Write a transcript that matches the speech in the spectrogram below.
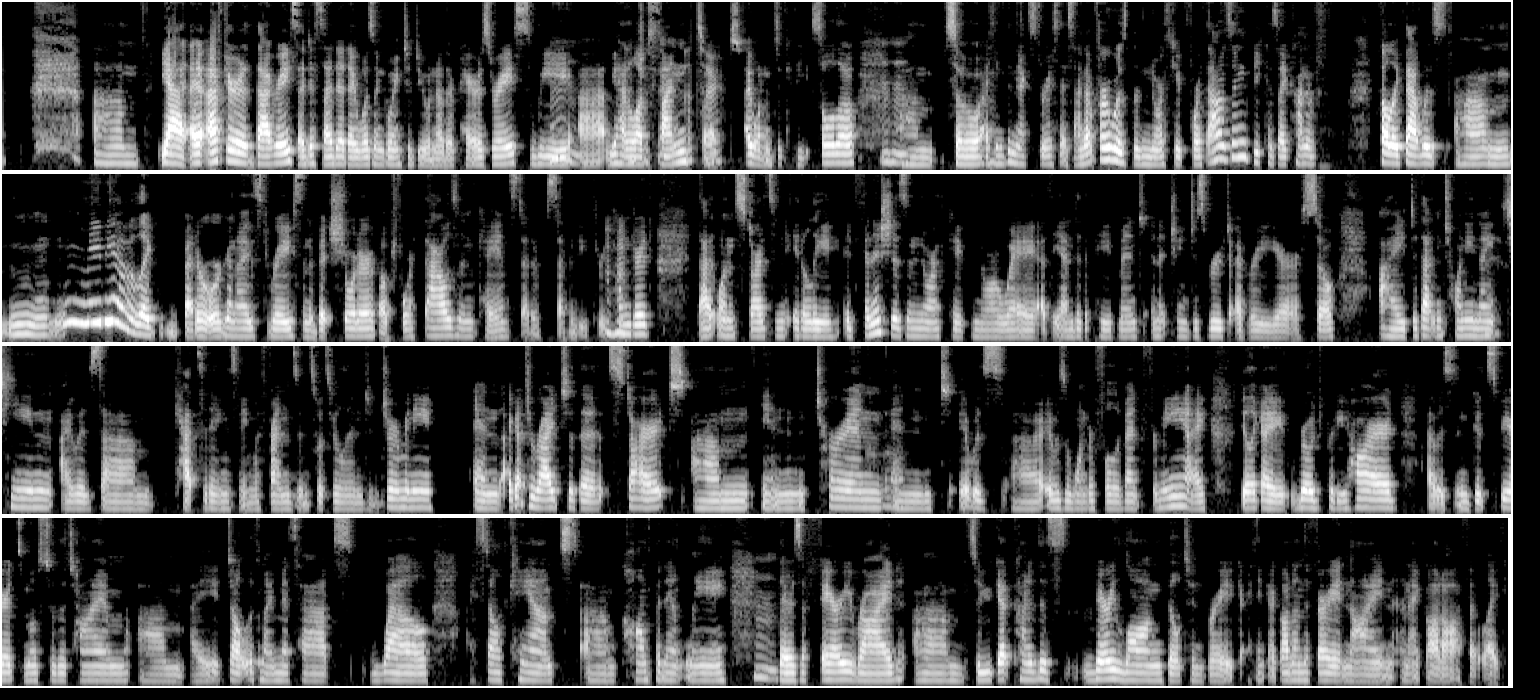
um yeah a- after that race i decided i wasn't going to do another pairs race we Hmm, uh we had a lot of fun That's but fair. i wanted to compete solo Mhm. um so i think the next race i signed up for was the north cape 4000 because i kind of felt like that was um maybe a like better organized race and a bit shorter about 4000 k instead of 7300 that one starts in italy. It finishes in north cape norway at the end of the pavement and it changes route every year. So i did that in 2019 i was um cat sitting staying with friends in switzerland and germany and I got to ride to the start um, in Turin, Cool. and it was uh, it was a wonderful event for me. I feel like I rode pretty hard. I was in good spirits most of the time. Um, I dealt with my mishaps well. I stealth camped um, confidently. Hmm. There's a ferry ride, um, so you get kind of this very long built-in break. I think I got on the ferry at nine, and I got off at like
